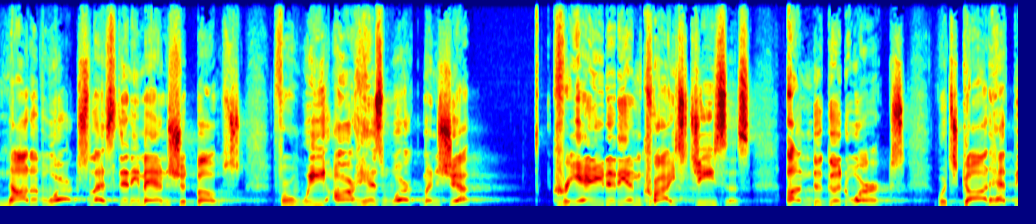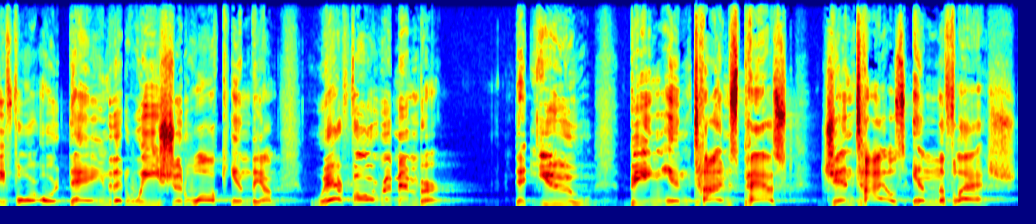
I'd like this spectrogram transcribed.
Not of works, lest any man should boast. For we are his workmanship created in Christ Jesus unto good works, which God hath before ordained that we should walk in them. Wherefore remember that you, being in times past Gentiles in the flesh,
